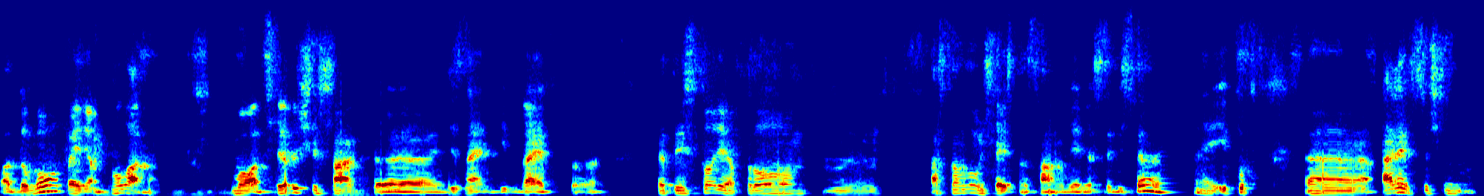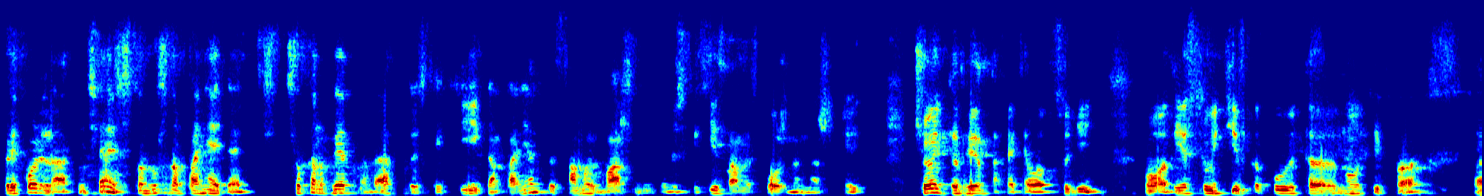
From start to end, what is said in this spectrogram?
от другого пойдем? Ну, ладно. Вот, следующий шаг, э, дизайн Deep Dive, э, это история про основную часть, на самом деле, собеседования. И тут э, Алекс очень прикольно отмечает, что нужно понять, а что конкретно, да, то есть какие компоненты самые важные, то есть какие самые сложные в нашей жизни. Что он конкретно хотел обсудить. Вот, если уйти в какую-то, ну, типа, э,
